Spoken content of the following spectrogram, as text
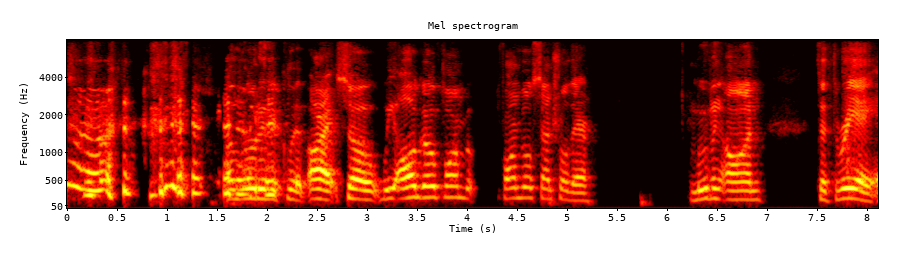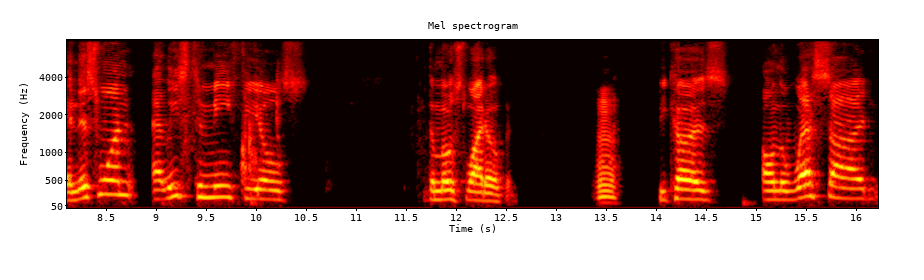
Unloading the clip. All right, so we all go Farm, Farmville Central there. Moving on to 3A, and this one, at least to me, feels the most wide open. Mm. Because on the west side,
